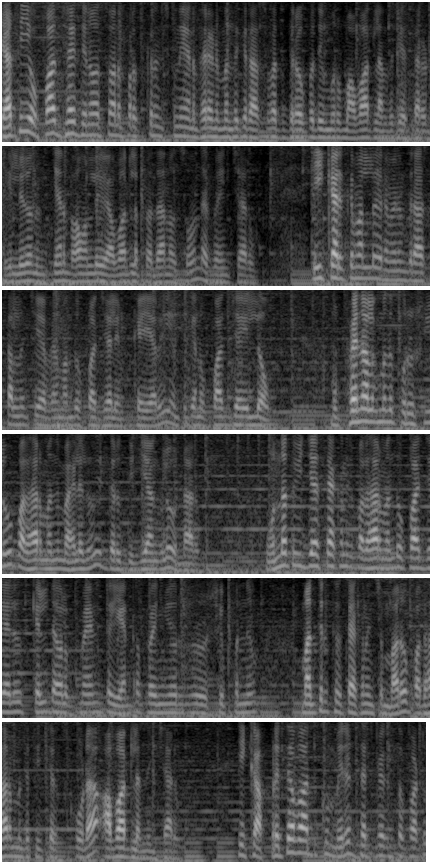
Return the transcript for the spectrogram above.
జాతీయ ఉపాధ్యాయ దినోత్సవాన్ని పురస్కరించుకుని ఎనభై రెండు మందికి రాష్ట్రపతి ద్రౌపది ముర్ము అవార్డులు అందజేశారు. ఢిల్లీలోని విజ్ఞాన భవన్లో ఈ అవార్డుల ప్రధానోత్సవం నిర్వహించారు. ఈ కార్యక్రమంలో ఇరవై ఎనిమిది రాష్ట్రాల నుంచి యాభై మంది ఉపాధ్యాయులు ఎంపికయ్యారు. ఎంపికైన ఉపాధ్యాయుల్లో ముప్పై నాలుగు మంది పురుషులు పదహారు మంది మహిళలు ఇద్దరు దివ్యాంగులు ఉన్నారు. ఉన్నత విద్యాశాఖ నుంచి పదహారు మంది ఉపాధ్యాయులు స్కిల్ డెవలప్మెంట్ ఎంటర్ప్రెన్యూర్షిప్ మంత్రిత్వ శాఖ నుంచి మరో పదహారు మంది టీచర్స్ కూడా అవార్డులు అందించారు. ఇక ప్రతి అవార్డుకు మెరిట్ సర్టిఫికేట్తో పాటు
